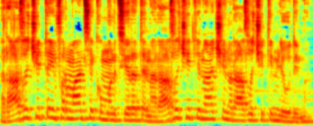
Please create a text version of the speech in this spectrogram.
različite informacije komunicirate na različiti način različitim ljudima.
